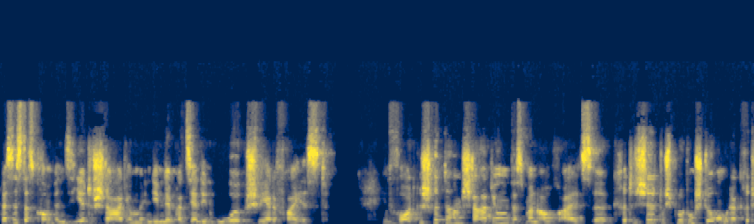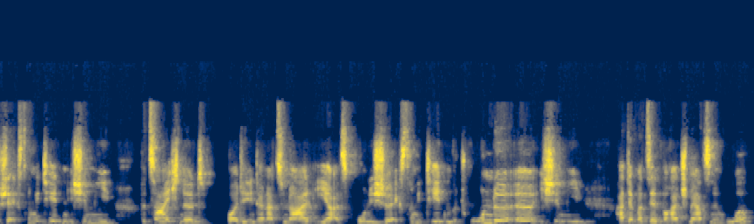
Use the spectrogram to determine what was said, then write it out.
Das ist das kompensierte Stadium, in dem der Patient in Ruhe beschwerdefrei ist. Im fortgeschrittenen Stadium, das man auch als äh, kritische Durchblutungsstörung oder kritische Extremitäten-Ischämie bezeichnet, heute international eher als chronische Extremitäten betonende äh, Ischämie, hat der Patient bereits Schmerzen in Ruhe.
